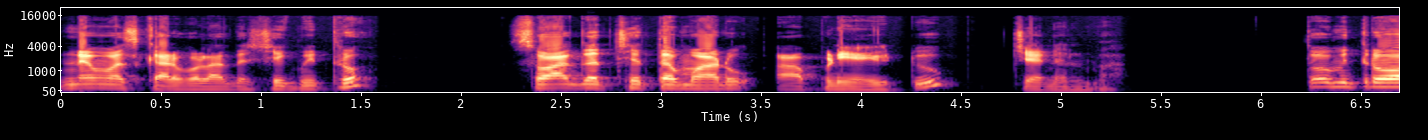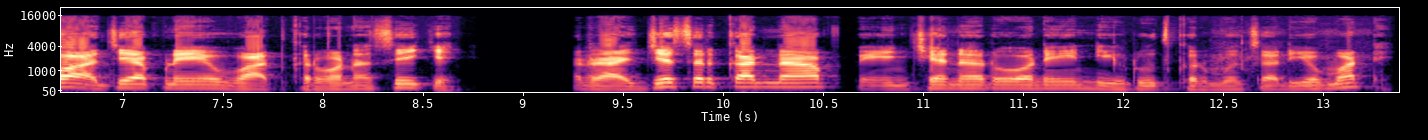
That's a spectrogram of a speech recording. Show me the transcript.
નમસ્કાર વાલા દર્શક મિત્રો. સ્વાગત છે તમારું આપણી યુટ્યુબ ચેનલમાં. તો મિત્રો, આજે આપણે વાત કરવાના છે કે રાજ્ય સરકારના પેન્શનરો અને નિવૃત્ત કર્મચારીઓ માટે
